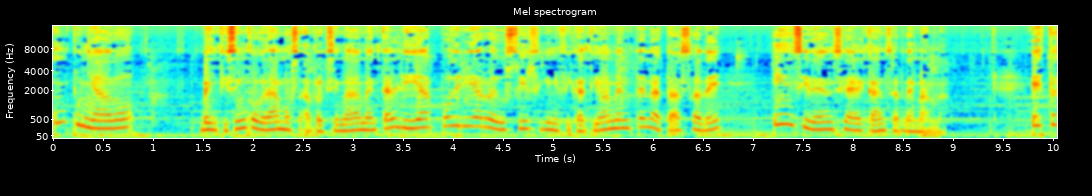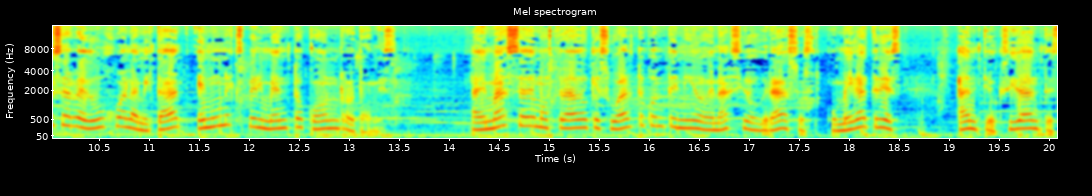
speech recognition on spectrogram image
un puñado 25 gramos aproximadamente al día podría reducir significativamente la tasa de incidencia del cáncer de mama. Esta se redujo a la mitad en un experimento con ratones. Además, se ha demostrado que su alto contenido en ácidos grasos, omega 3, antioxidantes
